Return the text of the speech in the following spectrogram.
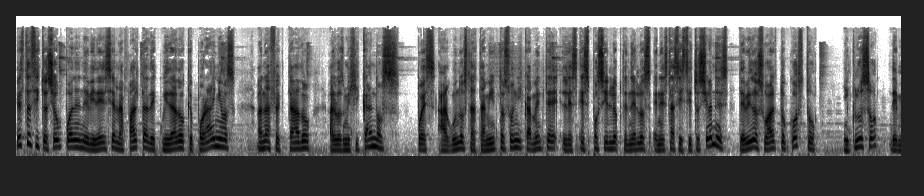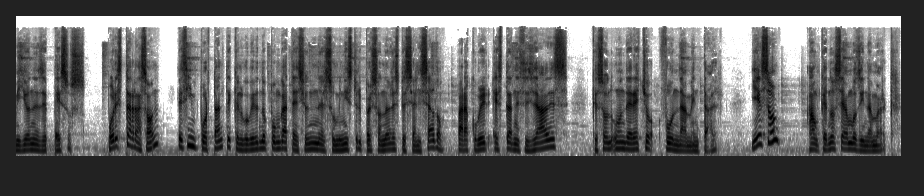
Esta situación pone en evidencia la falta de cuidado que por años han afectado a los mexicanos, pues algunos tratamientos únicamente les es posible obtenerlos en estas instituciones debido a su alto costo, incluso de millones de pesos. Por esta razón, es importante que el gobierno ponga atención en el suministro y personal especializado para cubrir estas necesidades que son un derecho fundamental. Y eso, aunque no seamos Dinamarca.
